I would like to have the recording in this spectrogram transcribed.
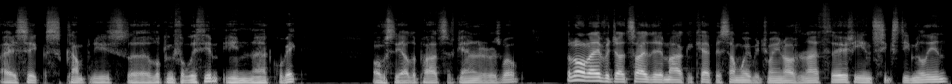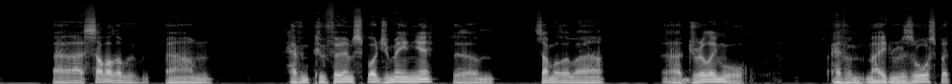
ASX companies uh, looking for lithium in uh, Quebec, obviously other parts of Canada as well. But on average, I'd say their market cap is somewhere between, I don't know, 30 and 60 million. Uh, some of them um, haven't confirmed spodumene yet. Um, some of them are drilling or haven't made a resource, but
